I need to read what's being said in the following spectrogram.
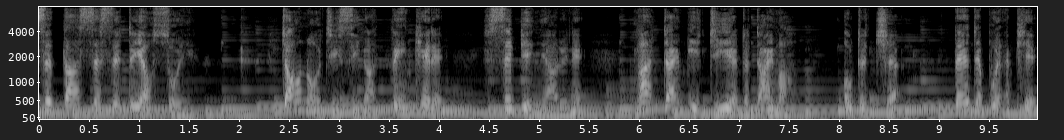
စစ်သားစစ်စစ်တယောက်ဆိုရင် ကျောင်းတော်ကြီးစီကသင်ခဲ့တဲ့စစ်ပညာတွေနဲ့ငါတိုင်းပြည်ကြီးရဲ့တတိုင်းမှာအုတ်တစ်ချက်တဲတပွင့်အဖြစ်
